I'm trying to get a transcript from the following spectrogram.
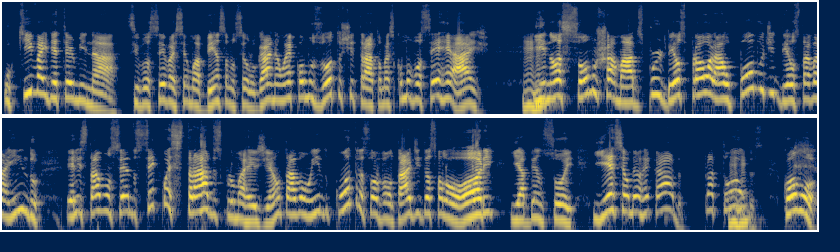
o que vai determinar se você vai ser uma benção no seu lugar não é como os outros te tratam, mas como você reage. Uhum. E nós somos chamados por Deus para orar. O povo de Deus estava indo, eles estavam sendo sequestrados por uma região, estavam indo contra a sua vontade, e Deus falou: ore e abençoe. E esse é o meu recado. para todos. Uhum. Como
